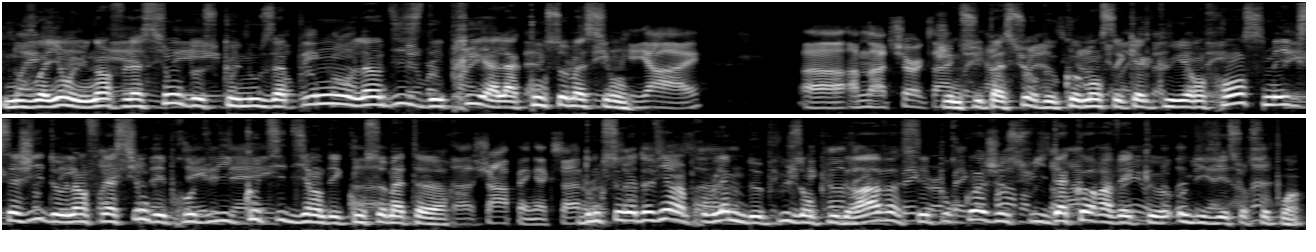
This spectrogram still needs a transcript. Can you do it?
Nous voyons une inflation de ce que nous appelons l'indice des prix à la consommation. Uh, Je ne suis pas sûr de comment c'est calculé en France, mais il s'agit de l'inflation des produits quotidiens des uh, consommateurs. Donc cela devient un problème de plus en plus grave. C'est pourquoi je suis d'accord avec euh, Olivier sur ce point.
